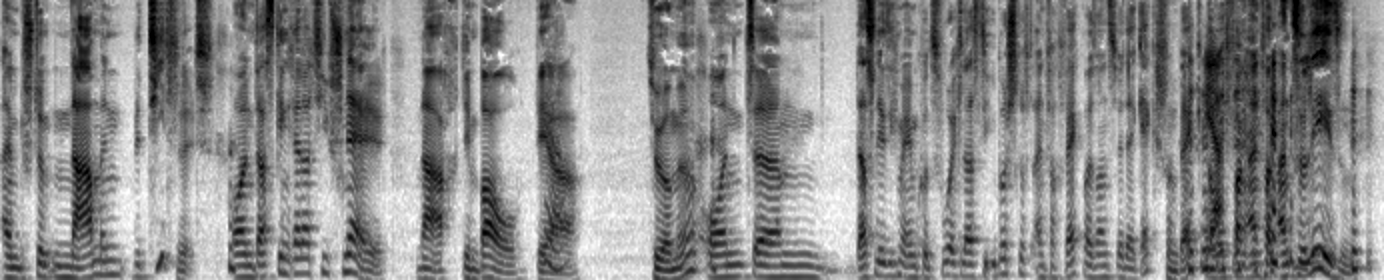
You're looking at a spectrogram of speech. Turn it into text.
einem bestimmten Namen betitelt. Und das ging relativ schnell nach dem Bau der Ja. Türme. Und ähm, das lese ich mal eben kurz vor. Ich lasse die Überschrift einfach weg, weil sonst wäre der Gag schon weg. Ja. Aber ich fange einfach an zu lesen.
